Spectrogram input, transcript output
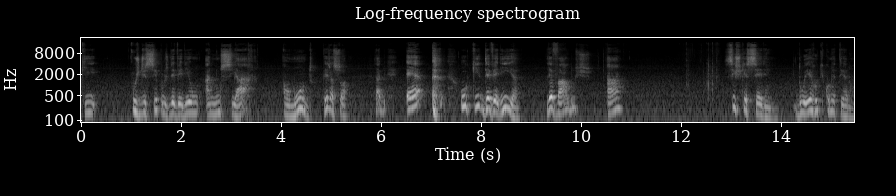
que os discípulos deveriam anunciar ao mundo. Veja só, sabe? É o que deveria levá-los a se esquecerem do erro que cometeram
